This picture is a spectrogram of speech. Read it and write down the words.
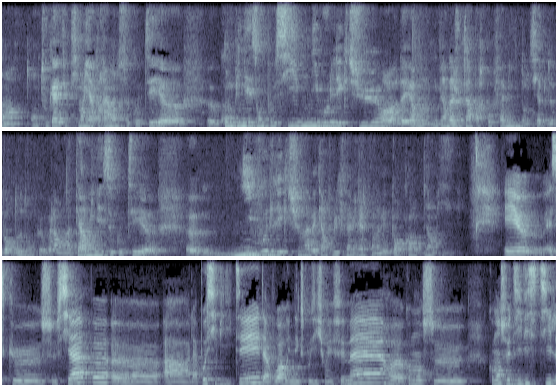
en, en, tout cas, effectivement, il y a vraiment ce côté combinaison possible, niveau de lecture. D'ailleurs, on, vient d'ajouter un parcours famille dans le CIAP de Bordeaux. Donc voilà, on a terminé ce côté euh, niveau de lecture avec un public familial qu'on n'avait pas encore bien visé. Et euh, est-ce que ce SIAP euh, a la possibilité d'avoir une exposition éphémère Comment se, comment se divise-t-il?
